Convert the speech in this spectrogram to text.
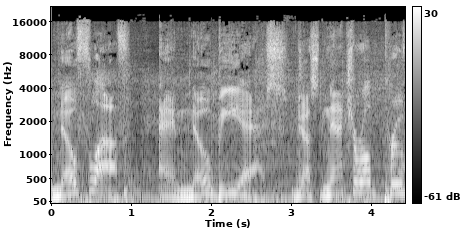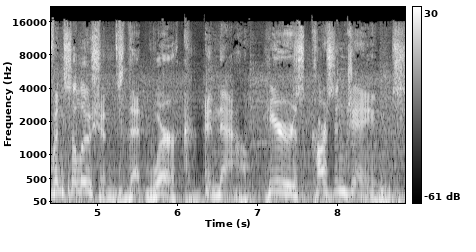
no fluff, and no BS. Just natural, proven solutions that work. And now, here's Carson James.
